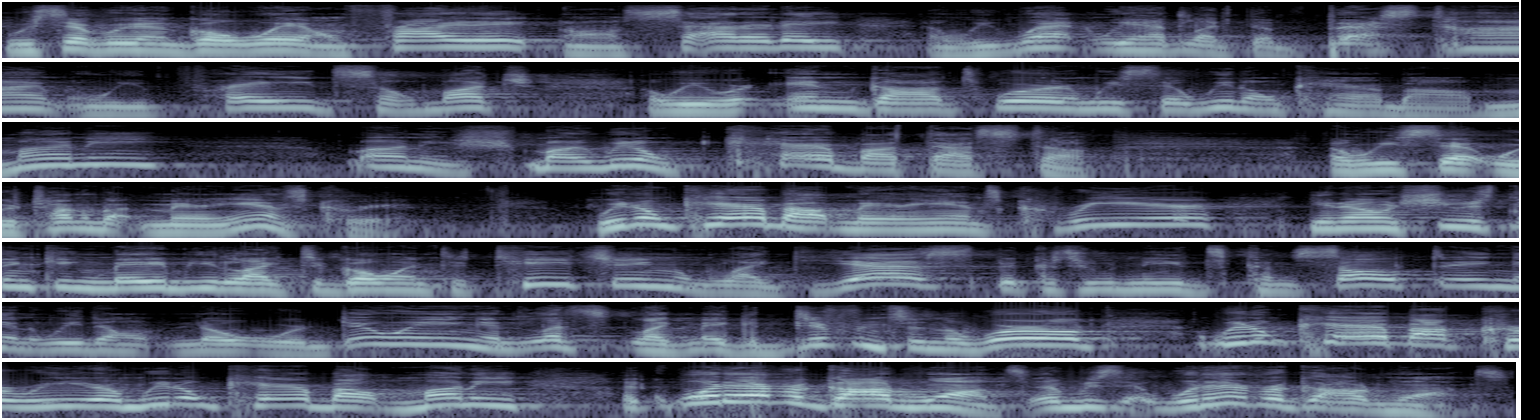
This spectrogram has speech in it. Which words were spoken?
We said we going to go away on Friday and on Saturday. And we went, we had like the best time, and we prayed so much, and we were in God's word, and we said, we don't care about money, money, money. We don't care about that stuff. And we said, we were talking about Marianne's career. We don't care about Marianne's career, you know, and she was thinking maybe like to go into teaching. I'm like, yes, because who needs consulting and we don't know what we're doing and let's like make a difference in the world. We don't care about career and we don't care about money, like whatever God wants. And we said, whatever God wants.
